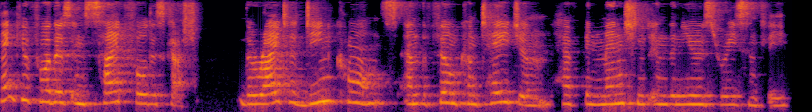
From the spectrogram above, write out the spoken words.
thank you for this insightful discussion. The writer Dean Koontz and the film Contagion have been mentioned in the news recently,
